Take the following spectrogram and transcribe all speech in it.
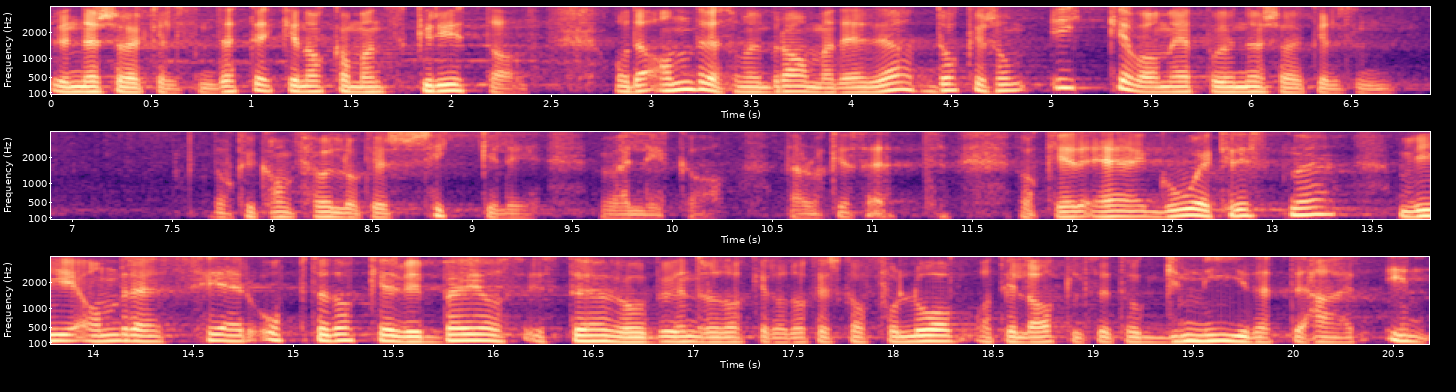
undersøkelsen. Dette er ikke noe man skryter av. Og Det andre som er bra med det, er at dere som ikke var med på undersøkelsen, dere kan føle dere skikkelig vellykka der dere sett. Dere er gode kristne. Vi andre ser opp til dere. Vi bøyer oss i støvet og beundrer dere. Og dere skal få lov og tillatelse til å gni dette her inn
